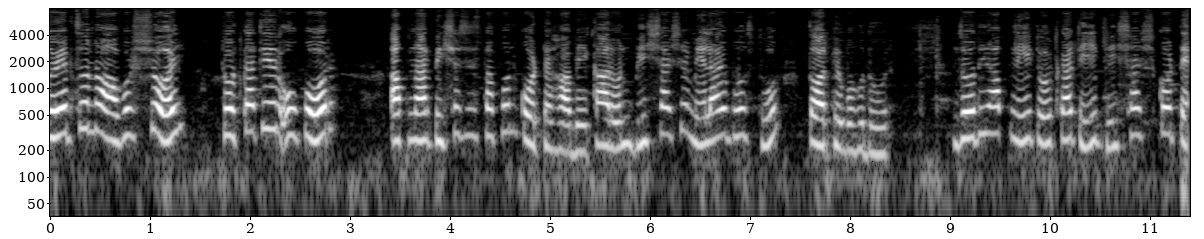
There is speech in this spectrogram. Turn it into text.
তো এর জন্য অবশ্যই টোটকাটির উপর আপনার বিশ্বাস স্থাপন করতে হবে, কারণ বিশ্বাসে মেলায় বস্তু তর্কে বহুদূর। যদি আপনি টোটকাটি বিশ্বাস করতে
